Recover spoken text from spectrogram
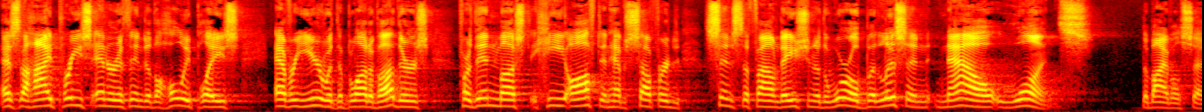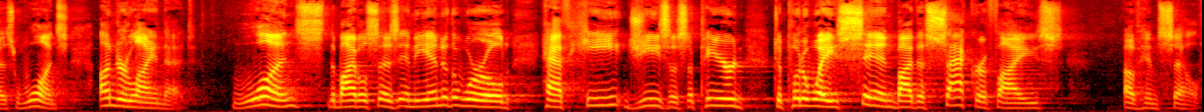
as the high priest entereth into the holy place every year with the blood of others, for then must he often have suffered since the foundation of the world. But listen, now once, the Bible says, once, underline that. Once, the Bible says, in the end of the world hath he, Jesus, appeared to put away sin by the sacrifice of himself.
